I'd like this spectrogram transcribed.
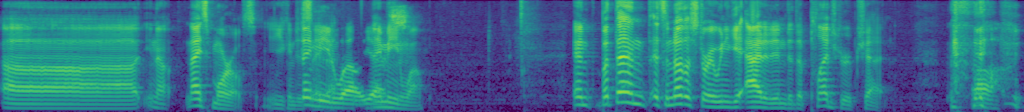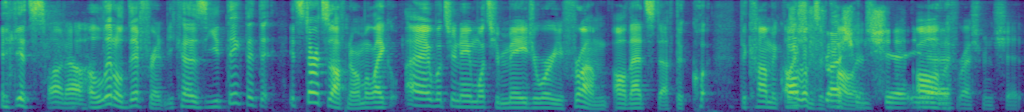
Uh, you know, nice morals. You can just They say mean that. well, They mean well. And but then it's another story when you get added into the pledge group chat. Oh. it gets Oh no. a little different because you'd think that the, it starts off normal, like, hey, what's your name? What's your major? Where are you from? All that stuff. The the common All the questions of college. shit. All the freshman shit.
